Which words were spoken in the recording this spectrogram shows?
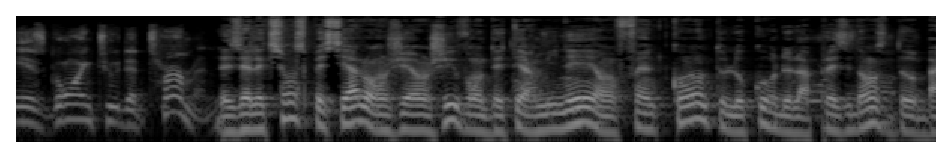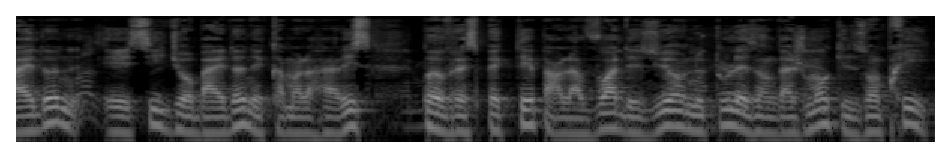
Les élections spéciales en Géorgie vont déterminer en fin de compte le cours de la présidence de Biden et si Joe Biden et Kamala Harris peuvent respecter par la voie des urnes tous les engagements qu'ils ont pris.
